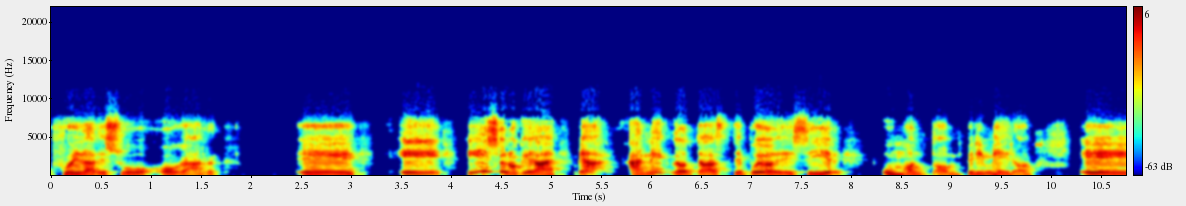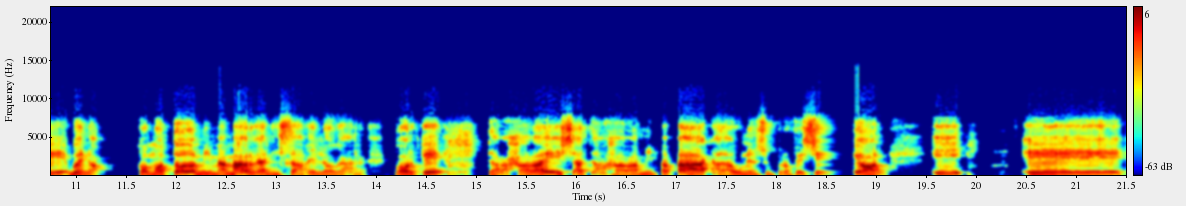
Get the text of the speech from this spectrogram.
fuera de su hogar. Eh, y, eso no queda. Mira, anécdotas te puedo decir un montón. Primero, eh, bueno, como todo, mi mamá organizaba el hogar, porque trabajaba ella, trabajaba mi papá, cada uno en su profesión, y eh,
